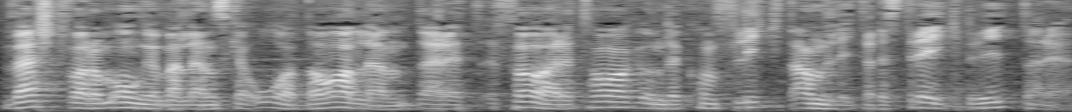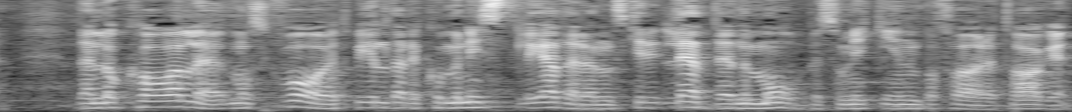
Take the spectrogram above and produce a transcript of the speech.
Värst var de ångermanländska Ådalen där ett företag under konflikt anlitade strejkbrytare. Den lokale Moskvautbildade kommunistledaren ledde en mobb som gick in på företaget,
